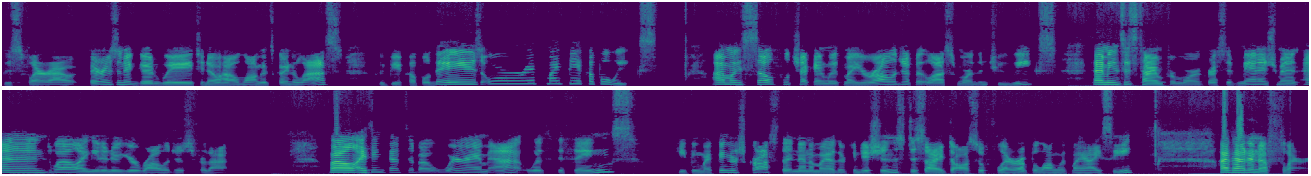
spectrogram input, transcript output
this flare out. There isn't a good way to know how long it's going to last. Could be a couple days or it might be a couple weeks. I myself will check in with my urologist if it lasts more than two weeks. That means it's time for more aggressive management, and well, I need a new urologist for that. Well, I think that's about where I'm at with the things. Keeping my fingers crossed that none of my other conditions decide to also flare up along with my IC. I've had enough flaring.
